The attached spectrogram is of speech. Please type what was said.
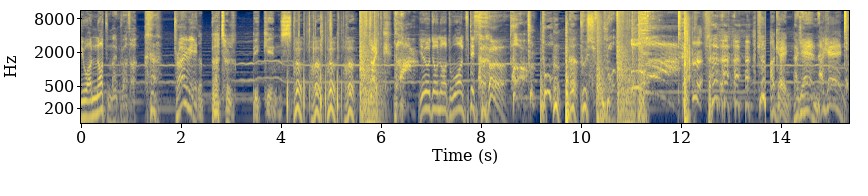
You are not my brother. Try me. The battle begins. Strike. Ah. You do not want this. Push. Again. Again. Again.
